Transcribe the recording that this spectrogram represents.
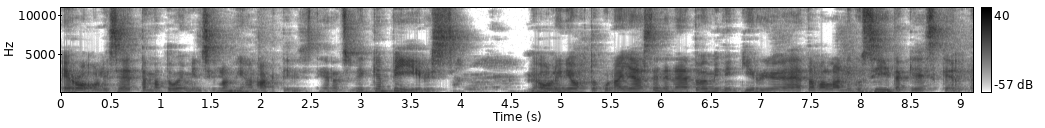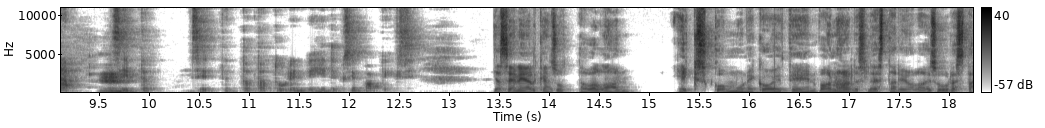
ero oli se, että mä toimin silloin ihan aktiivisesti herätysliikkeen piirissä. Ja mm. olin johtokunnan jäsenenä ja toimitin kirjoja ja tavallaan niinku siitä keskeltä mm. sitten, sitten tota, tulin vihityksi papiksi. Ja sen jälkeen sut tavallaan ekskommunikoitiin vanhoillislestadiolaisuudesta.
